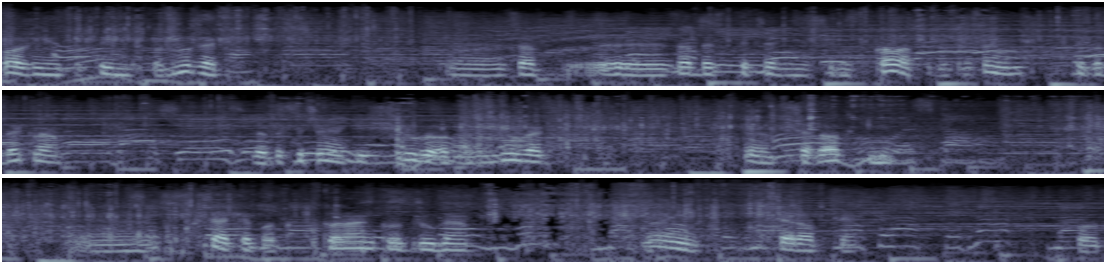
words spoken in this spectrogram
e, do tylnych podnóżek. E, za, e, zabezpieczenie koła, zabezpieczenie tego dekla zabezpieczenie jakiejś śruby od narzędziówek, e, przelotki, krzekę pod kolanko druga, no i przelotkę pod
